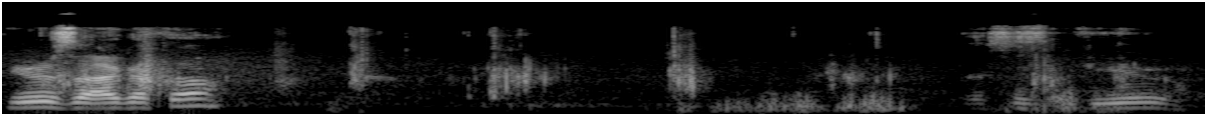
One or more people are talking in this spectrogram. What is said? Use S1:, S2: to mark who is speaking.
S1: Here's Agatha. This is the view.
